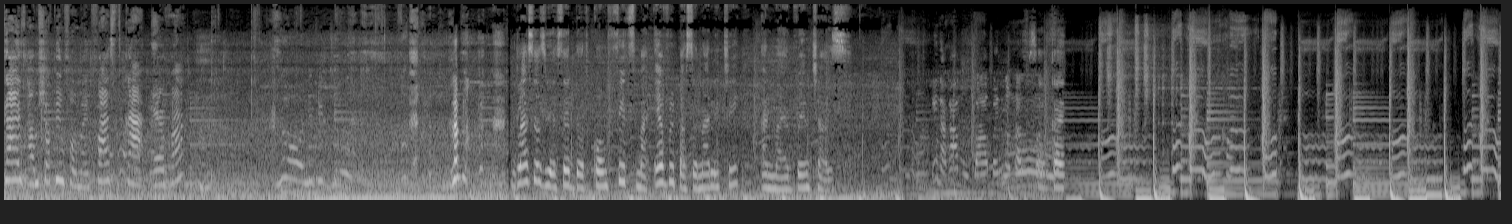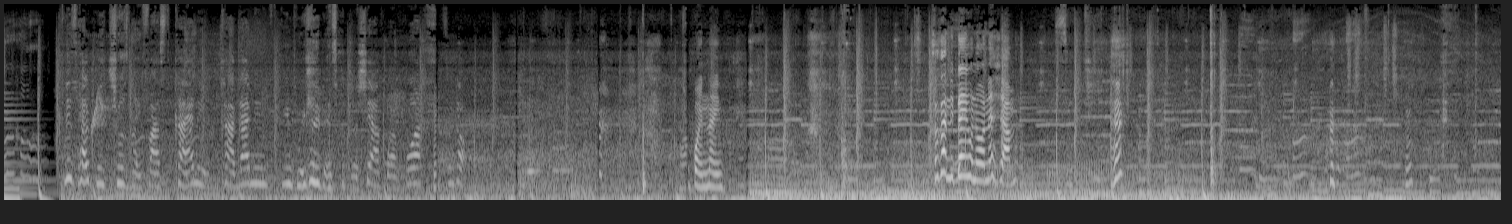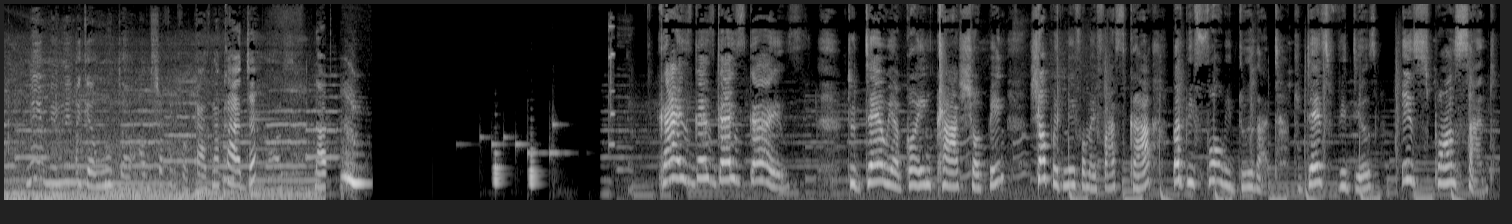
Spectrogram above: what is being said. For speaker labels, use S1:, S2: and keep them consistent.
S1: Guys, I'm shopping for my first car ever. No, leave it GlassesUSA.com fits my every personality and my adventures. Okay. Please help me choose my first car. Yani car gani mimi mwenyewe naweza toshea kwa poa. Ndio.
S2: 0.9 sasa ni bei unaonesha ama Eh?
S1: I'm shopping for cars. Na Guys, guys, guys, guys. Today we are going car shopping. Shop with me for my first car. But before we do that, today's videos is sponsored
